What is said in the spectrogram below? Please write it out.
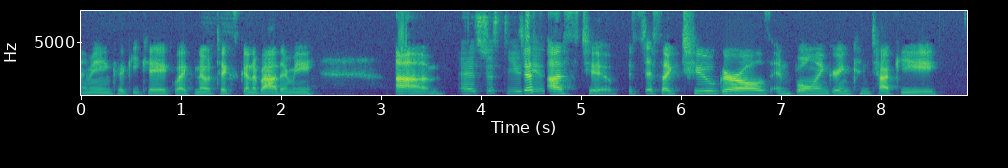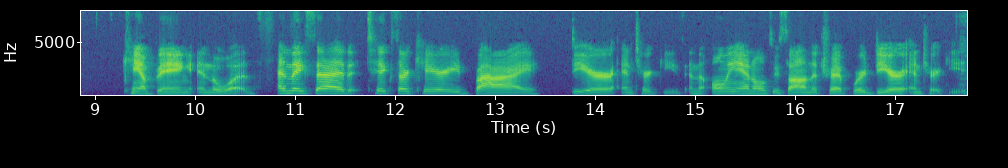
I mean, cookie cake. Like, no tick's gonna bother me. Um, And it's just you just two? us two. It's just like two girls in Bowling Green, Kentucky, camping in the woods. And they said ticks are carried by deer and turkeys. And the only animals we saw on the trip were deer and turkeys.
